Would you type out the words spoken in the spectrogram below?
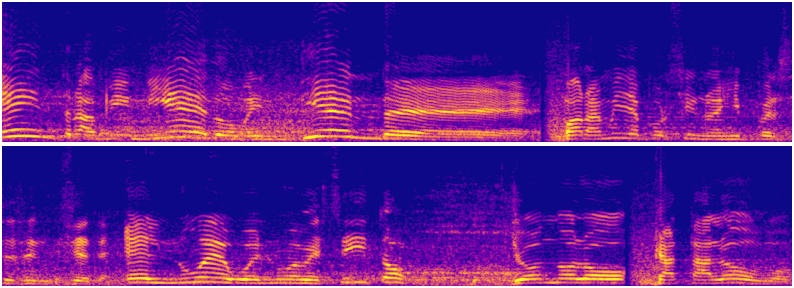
entra mi miedo, ¿me entiende? Para mí de por sí no es IP67. El nuevo, el nuevecito, yo no lo catalogo,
